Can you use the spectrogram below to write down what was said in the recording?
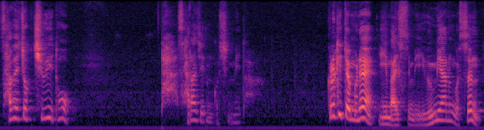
사회적 지위도 다 사라지는 것입니다. 그렇기 때문에 이 말씀이 의미하는 것은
